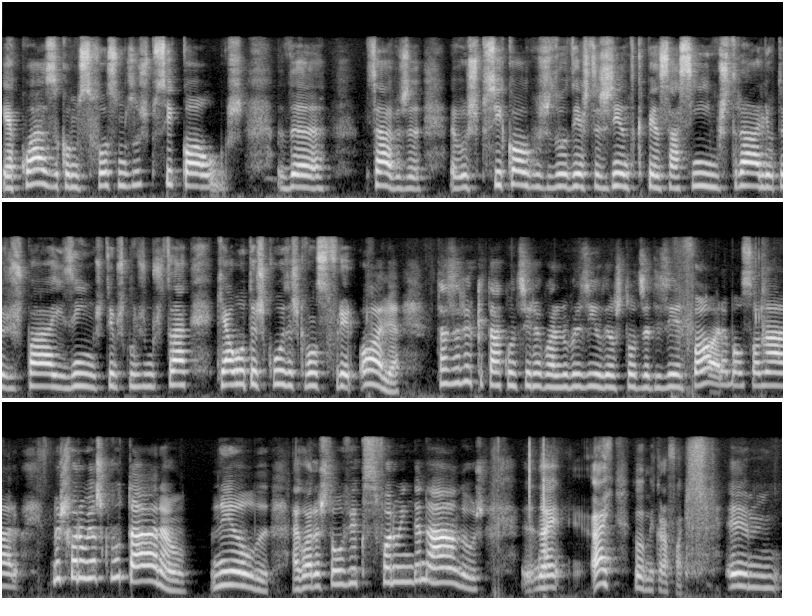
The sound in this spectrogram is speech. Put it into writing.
É quase como se fôssemos os psicólogos da sabes, os psicólogos do, desta gente que pensa assim, mostrar-lhe outros paizinhos, temos que lhes mostrar que há outras coisas que vão sofrer. Olha, estás a ver o que está a acontecer agora no Brasil, eles todos a dizer fora Bolsonaro, mas foram eles que votaram nele, agora estão a ver que se foram enganados, não é? Ai, o microfone. Um,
